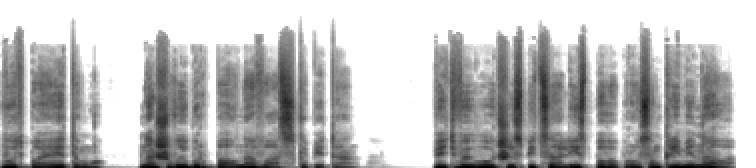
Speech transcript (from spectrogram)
Вот поэтому наш выбор пал на вас, капитан. Ведь вы лучший специалист по вопросам криминала.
